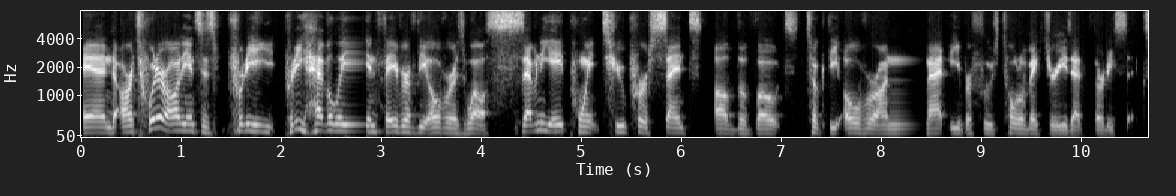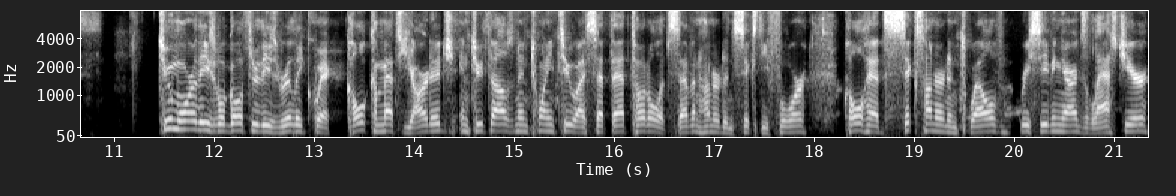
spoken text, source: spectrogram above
and our Twitter audience is pretty pretty heavily in favor of the over as well. 78.2 percent of the vote took the over on Matt Eberflus total victories at 36. Two more of these. We'll go through these really quick. Cole Kmet's yardage in 2022. I set that total at 764. Cole had 612 receiving yards last year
